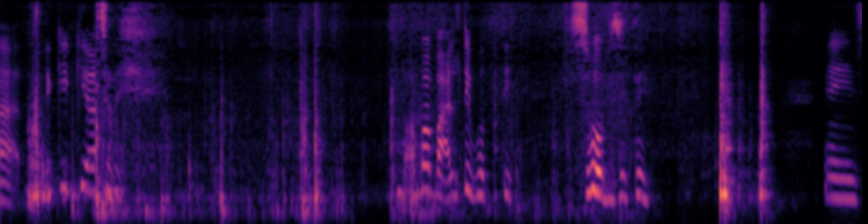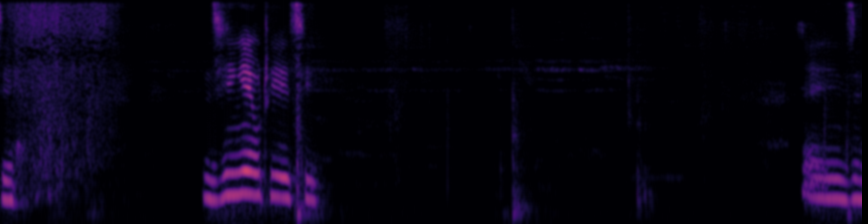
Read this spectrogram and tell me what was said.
আর কি কি আছে দেখি। বাবা, বালতি ভর্তি সবজিতে। এই যে ঝিঙে উঠিয়েছি। এই যে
